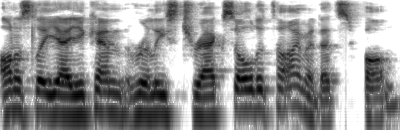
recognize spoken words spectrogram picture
honestly yeah you can release tracks all the time and that's fun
